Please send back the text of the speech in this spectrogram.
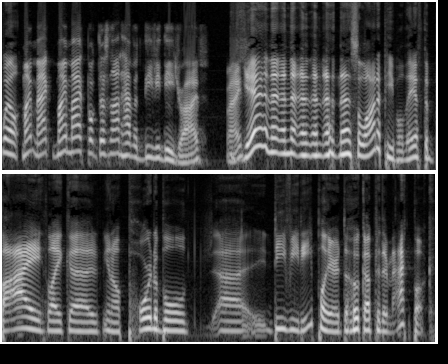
Well, My Mac, my MacBook does not have a DVD drive, right? Yeah, and that, and, and that's a lot of people. They have to buy like a you know portable uh, DVD player to hook up to their MacBook.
